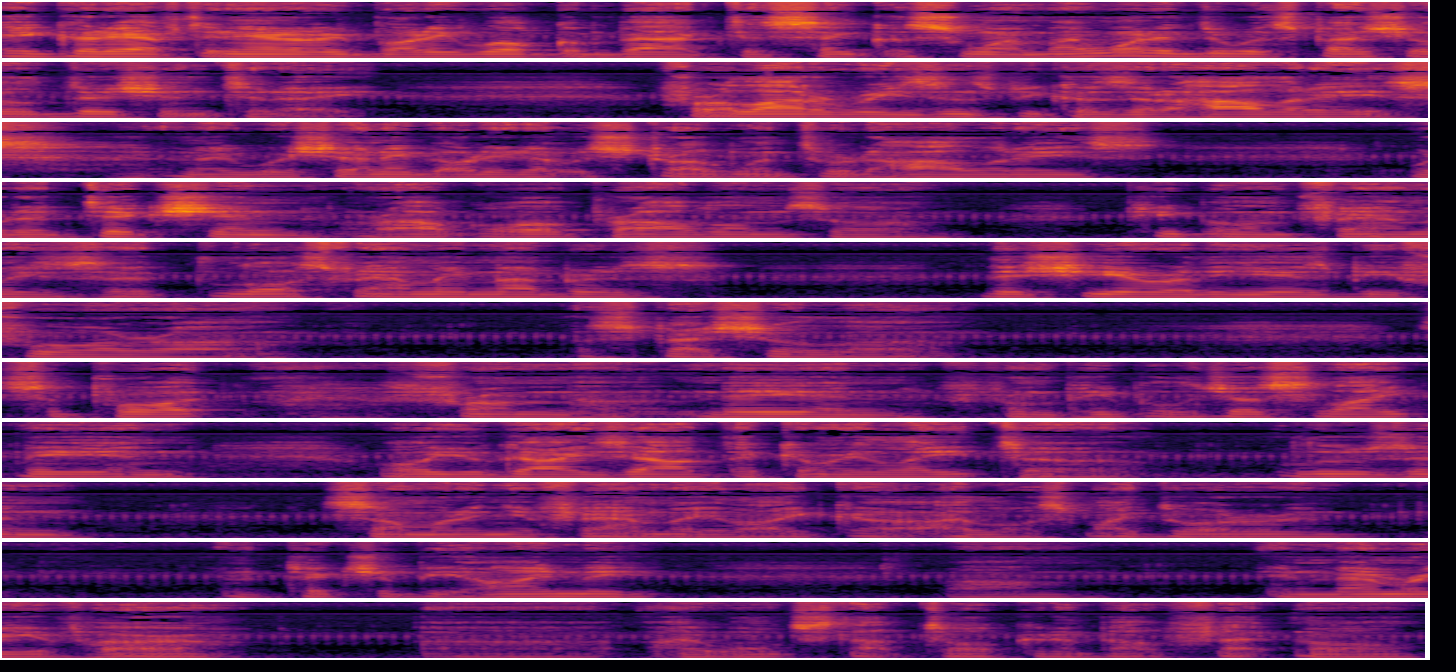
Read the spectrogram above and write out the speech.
Hey, good afternoon, everybody. Welcome back to Sink or Swim. I want to do a special edition today for a lot of reasons because of the holidays. And I wish anybody that was struggling through the holidays with addiction or alcohol problems or people and families that lost family members this year or the years before uh, a special uh, support from uh, me and from people just like me and all you guys out that can relate to losing someone in your family. Like uh, I lost my daughter in, in the picture behind me. Um, in memory of her, uh, I won't stop talking about fentanyl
